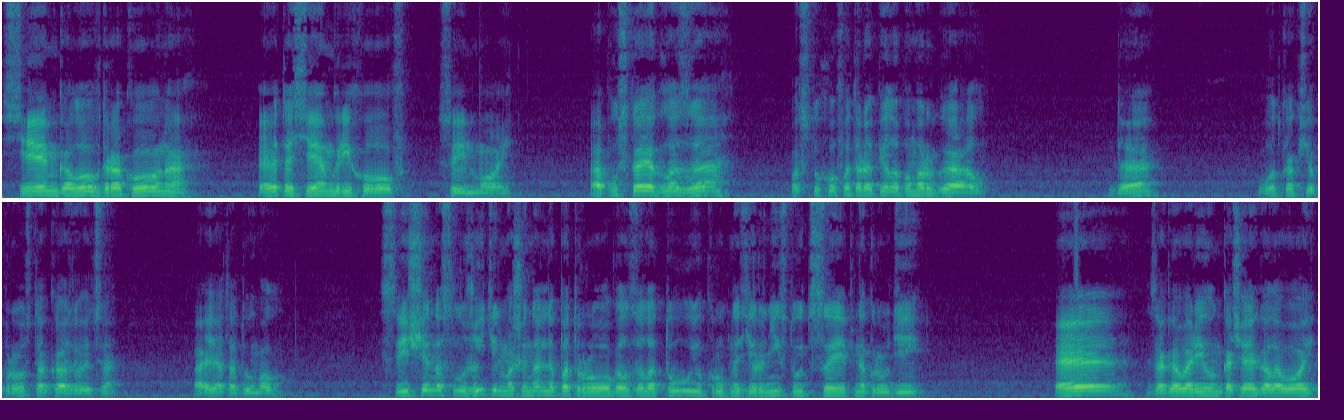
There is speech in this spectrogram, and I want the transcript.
«Семь голов дракона – это семь грехов, сын мой». Опуская глаза, Пастухов оторопело поморгал. «Да? Вот как все просто оказывается». А я-то думал, Священнослужитель машинально потрогал золотую крупнозернистую цепь на груди. «Э, — заговорил он, качая головой,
